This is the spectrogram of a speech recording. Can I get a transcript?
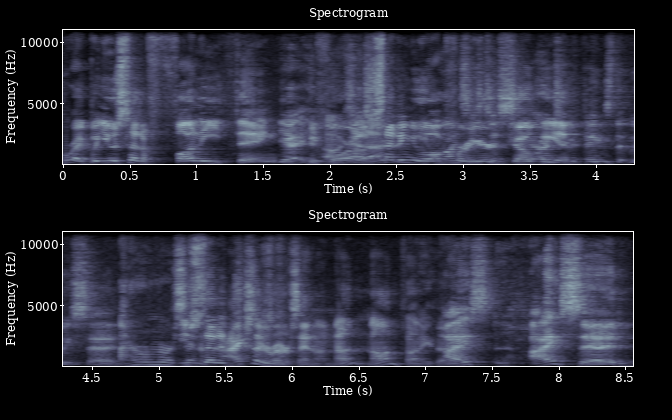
Right, but you said a funny thing Yeah, he before. wants I was us- setting he you up for your to say joking. two things that we said. I don't remember saying. said that. it- I actually remember saying a non non funny thing. I said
